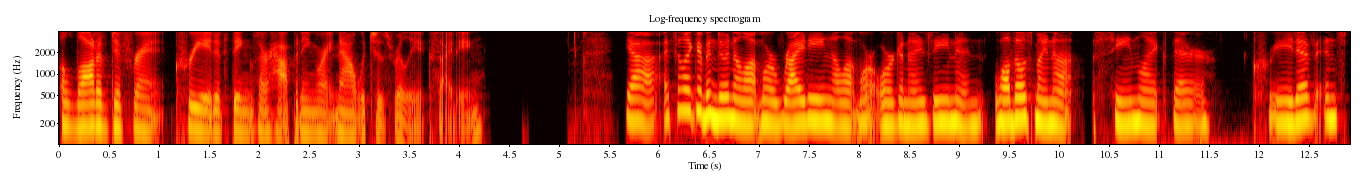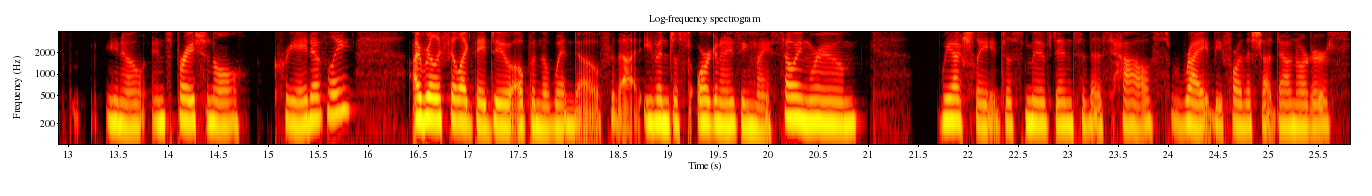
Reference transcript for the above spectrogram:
a lot of different creative things are happening right now, which is really exciting. Yeah, I feel like I've been doing a lot more writing, a lot more organizing, and while those might not seem like they're creative, ins- you know, inspirational creatively, I really feel like they do open the window for that. Even just organizing my sewing room. We actually just moved into this house right before the shutdown orders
